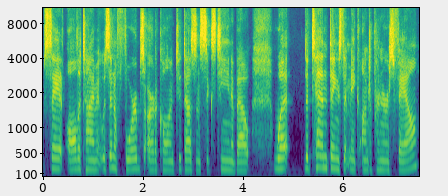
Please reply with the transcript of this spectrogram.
say it all the time. It was in a Forbes article in 2016 about what the 10 things that make entrepreneurs fail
